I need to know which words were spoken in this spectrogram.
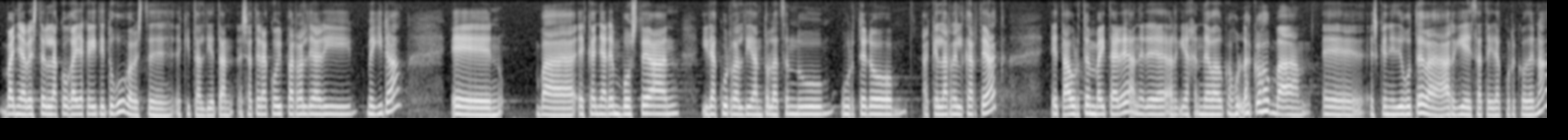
baina beste lako gaiak egitetugu, ba, beste ekitaldietan. Esaterako iparraldeari begira, en, ba, ekainaren bostean irakurraldi antolatzen du urtero akelarre elkarteak, eta aurten baita ere, ere argia jendea badukagulako, ba, e, eskeni digute ba, argia izate irakurriko dena.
